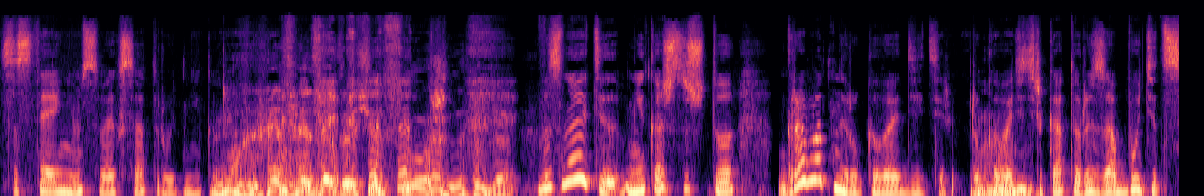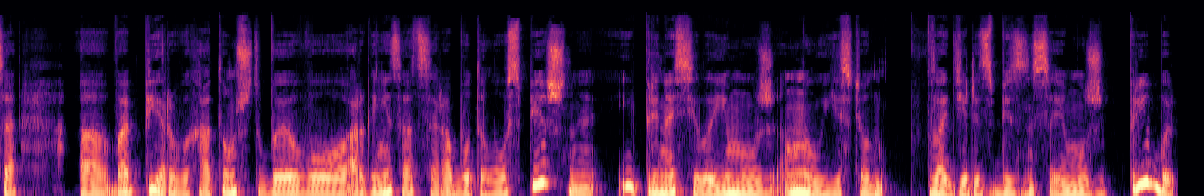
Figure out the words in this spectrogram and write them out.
состоянием своих сотрудников. Ну, это, это, это очень сложно, да. Вы знаете, мне кажется, что грамотный руководитель, руководитель, который заботится а, во-первых, о том, чтобы его организация работала успешно и приносила ему же, ну, если он владелец бизнеса, ему же прибыль,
